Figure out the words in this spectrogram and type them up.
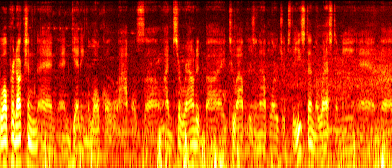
well, production and, and getting local apples. Uh, I'm surrounded by two apples. There's an apple orchard to the east and the west of me, and uh, neither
